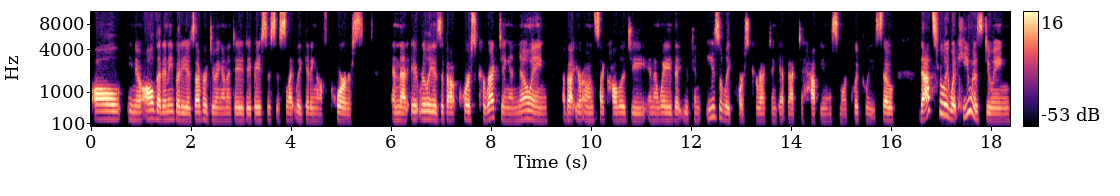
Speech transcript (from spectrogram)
all you know all that anybody is ever doing on a day-to-day basis is slightly getting off course and that it really is about course correcting and knowing about your own psychology in a way that you can easily course correct and get back to happiness more quickly so that's really what he was doing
